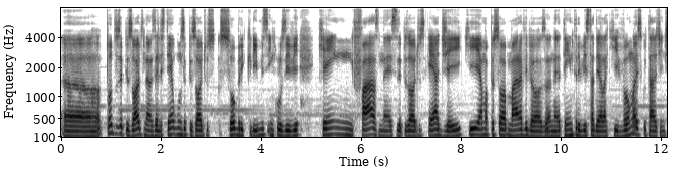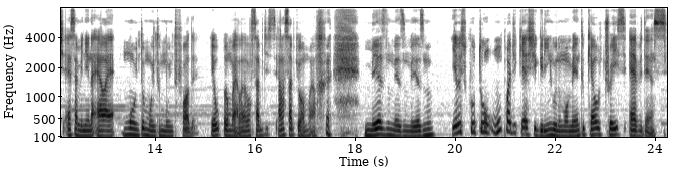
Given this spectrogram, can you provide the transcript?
Uh, todos os episódios, né, mas eles têm alguns episódios sobre crimes, inclusive quem faz né, esses episódios é a Jay, que é uma pessoa maravilhosa, né? Tem entrevista dela aqui, vamos lá escutar, gente. Essa menina, ela é muito, muito, muito foda. Eu amo ela, ela sabe disso. Ela sabe que eu amo ela. mesmo, mesmo, mesmo. E eu escuto um podcast gringo no momento que é o Trace Evidence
